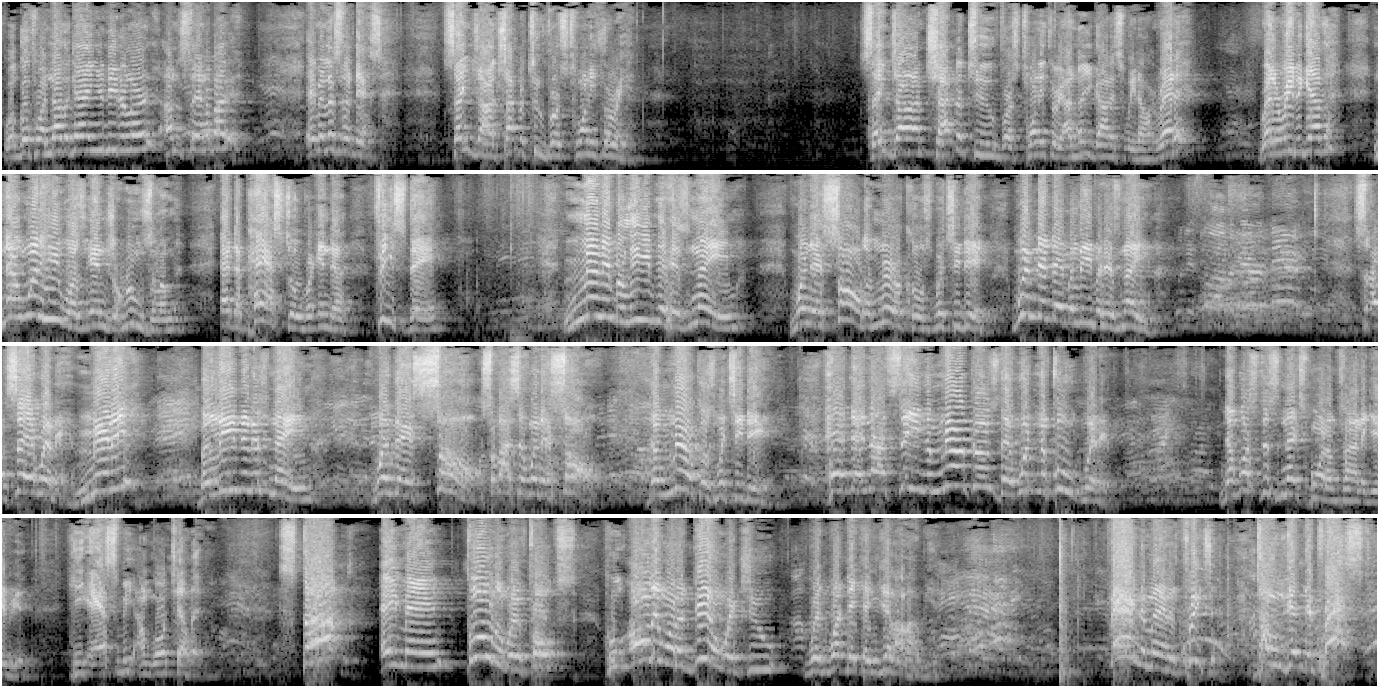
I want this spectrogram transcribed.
Well, go for another gang you need to learn, understand about it? Amen. Listen to this. St. John chapter 2, verse 23. St. John chapter 2, verse 23. I know you got it, sweetheart. Ready? Ready to read together? Now, when he was in Jerusalem at the Passover in the feast day, many believed in his name when they saw the miracles which he did. When did they believe in his name? When they saw the miracles. So, say it with me. Many, many believed in his name when they saw, somebody said when they saw the miracles which he did. Had they not seen the miracles, they wouldn't have fooled with him. Now, what's this next point I'm trying to give you? He asked me, I'm going to tell him. Stop, amen, fooling with folks who only want to deal with you with what they can get out of you. Man, the man is preaching. Don't get depressed.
